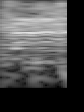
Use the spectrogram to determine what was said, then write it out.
see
